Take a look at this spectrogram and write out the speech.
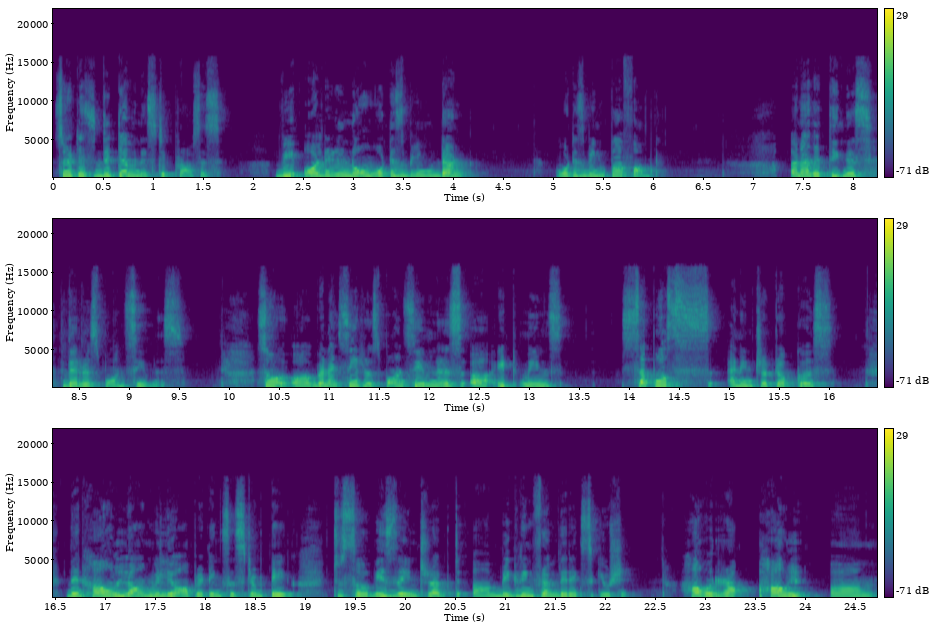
So it is deterministic process. We already know what is being done, what is being performed. Another thing is their responsiveness. So uh, when I say responsiveness, uh, it means suppose an interrupt occurs, then how long will your operating system take to service the interrupt uh, beginning from their execution? How, how um,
